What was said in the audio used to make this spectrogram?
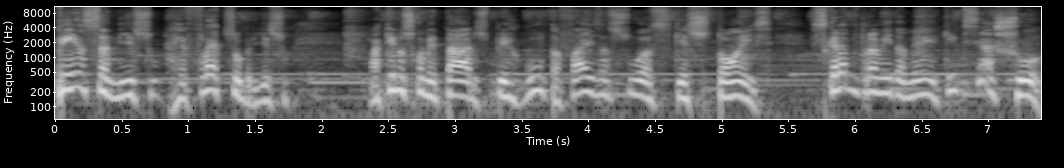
Pensa nisso, reflete sobre isso. Aqui nos comentários, pergunta, faz as suas questões. Escreve para mim também o que, que você achou,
